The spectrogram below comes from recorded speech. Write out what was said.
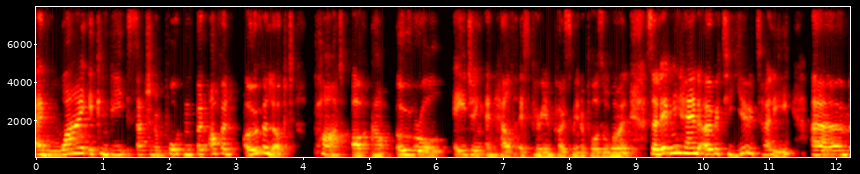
and why it can be such an important but often overlooked part of our overall aging and health as peri and postmenopausal women. So let me hand over to you, Tallie. Um,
